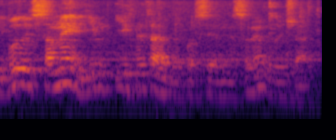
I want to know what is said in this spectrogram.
і будуть самі, їм їх не треба просити, вони самі будуть жертвувати.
